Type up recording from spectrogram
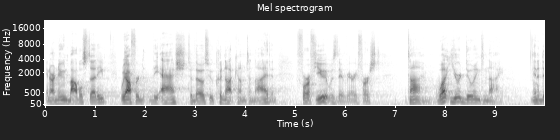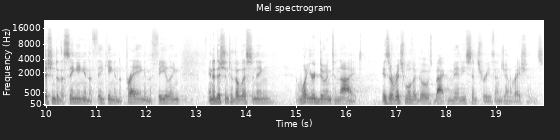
in our noon Bible study, we offered the ash to those who could not come tonight, and for a few, it was their very first time. What you're doing tonight, in addition to the singing and the thinking and the praying and the feeling, in addition to the listening, what you're doing tonight is a ritual that goes back many centuries and generations.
